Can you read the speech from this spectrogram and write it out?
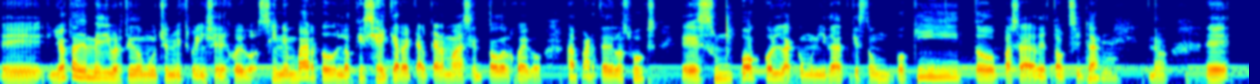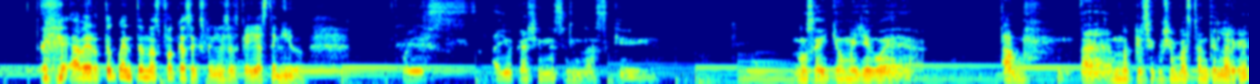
Eh, yo también me he divertido mucho en mi experiencia de juego. Sin embargo, lo que sí hay que recalcar más en todo el juego, aparte de los bugs, es un poco la comunidad que está un poquito pasada de tóxica, ¿no? Eh, a ver, tú cuenta unas pocas experiencias que hayas tenido. Pues hay ocasiones en las que, no sé, yo me llego a, a, a una persecución bastante larga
